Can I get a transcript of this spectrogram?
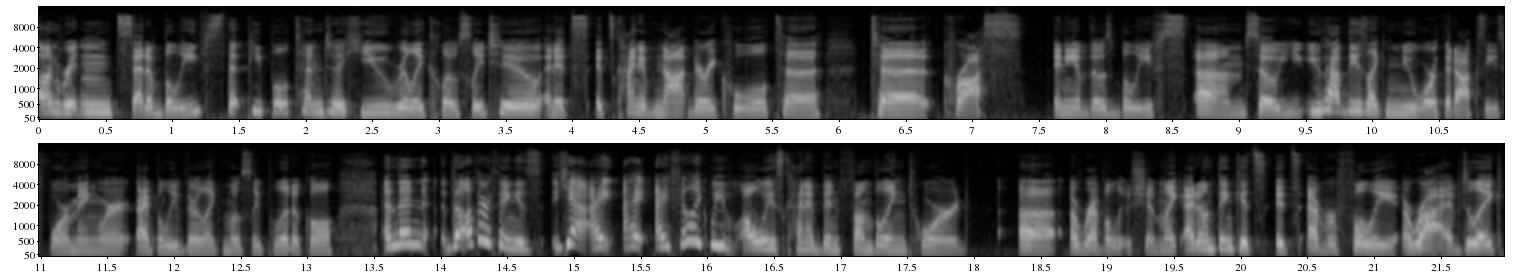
unwritten set of beliefs that people tend to hew really closely to and it's it's kind of not very cool to to cross any of those beliefs. Um, so you, you have these like new orthodoxies forming where I believe they're like mostly political. And then the other thing is, yeah, I, I, I feel like we've always kind of been fumbling toward a, a, revolution. Like I don't think it's it's ever fully arrived. Like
